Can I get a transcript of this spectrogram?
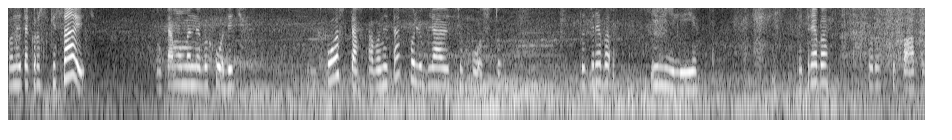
вони так розкисають. Там у мене виходить хоста, а вони так полюбляють цю хосту. То треба і лілії. То треба порозсипати.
